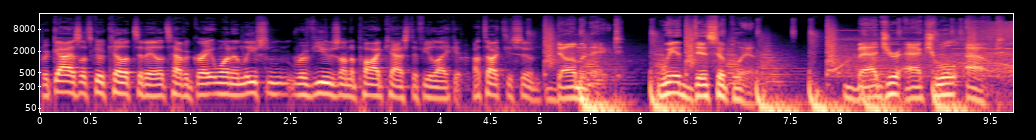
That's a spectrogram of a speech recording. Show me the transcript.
But guys, let's go kill it today. Let's have a great one and leave some reviews on the podcast if you like it. I'll talk to you soon. Dominate with discipline. Badger Actual out.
